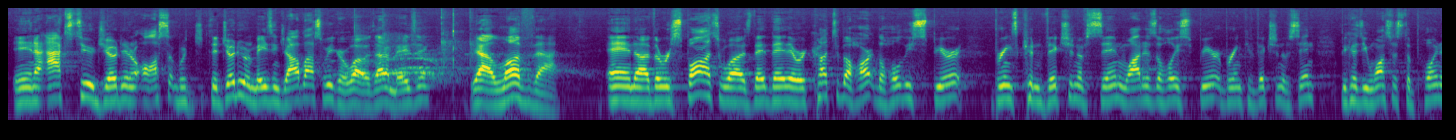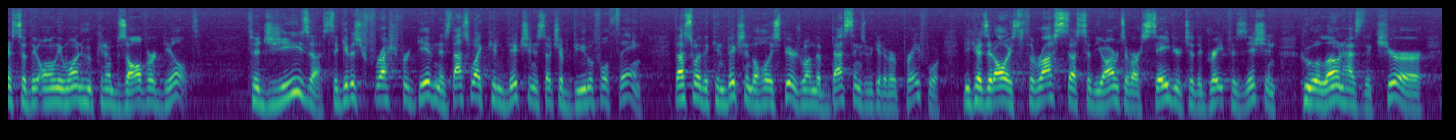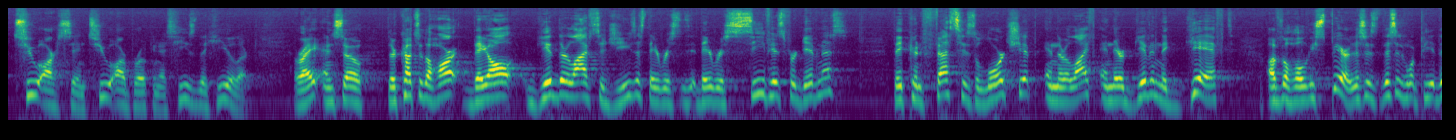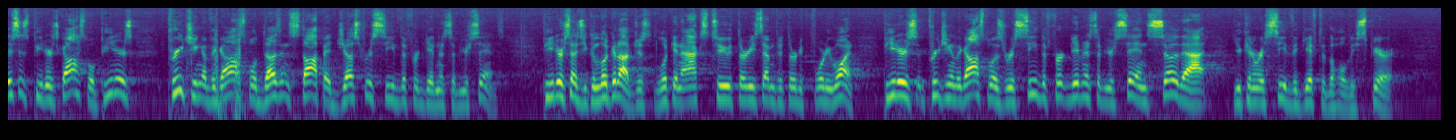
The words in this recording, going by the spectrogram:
In Acts 2, Joe did an awesome, did Joe do an amazing job last week or what? Was that amazing? Yeah, I love that. And uh, the response was they, they, they were cut to the heart. The Holy Spirit brings conviction of sin. Why does the Holy Spirit bring conviction of sin? Because he wants us to point us to the only one who can absolve our guilt, to Jesus, to give us fresh forgiveness. That's why conviction is such a beautiful thing. That's why the conviction of the Holy Spirit is one of the best things we could ever pray for, because it always thrusts us to the arms of our Savior, to the great physician who alone has the cure to our sin, to our brokenness. He's the healer. Right? And so they're cut to the heart. They all give their lives to Jesus. They, re- they receive his forgiveness. They confess his lordship in their life, and they're given the gift of the Holy Spirit. This is, this is, what this is Peter's gospel. Peter's preaching of the gospel doesn't stop at just receive the forgiveness of your sins. Peter says, you can look it up, just look in Acts 2 37 through 30, 41. Peter's preaching of the gospel is receive the forgiveness of your sins so that you can receive the gift of the Holy Spirit.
